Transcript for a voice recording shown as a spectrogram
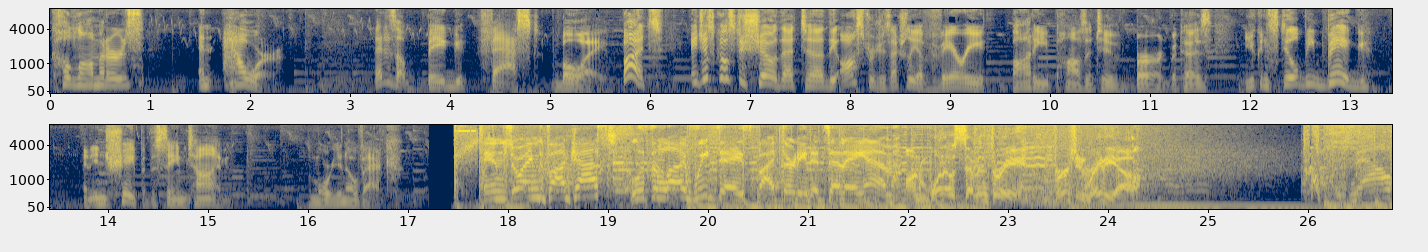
kilometers an hour. That is a big, fast boy. But it just goes to show that uh, the ostrich is actually a very body positive bird because you can still be big and in shape at the same time. The more you know, Vac. Enjoying the podcast? Listen live weekdays 5:30 to 10 a.m. On 1073 Virgin Radio. Now,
